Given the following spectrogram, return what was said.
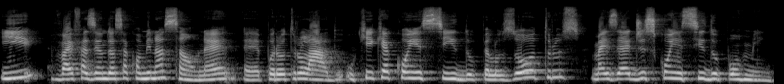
e vai fazendo essa combinação, né? É, por outro lado, o que, que é conhecido pelos outros, mas é desconhecido por mim,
